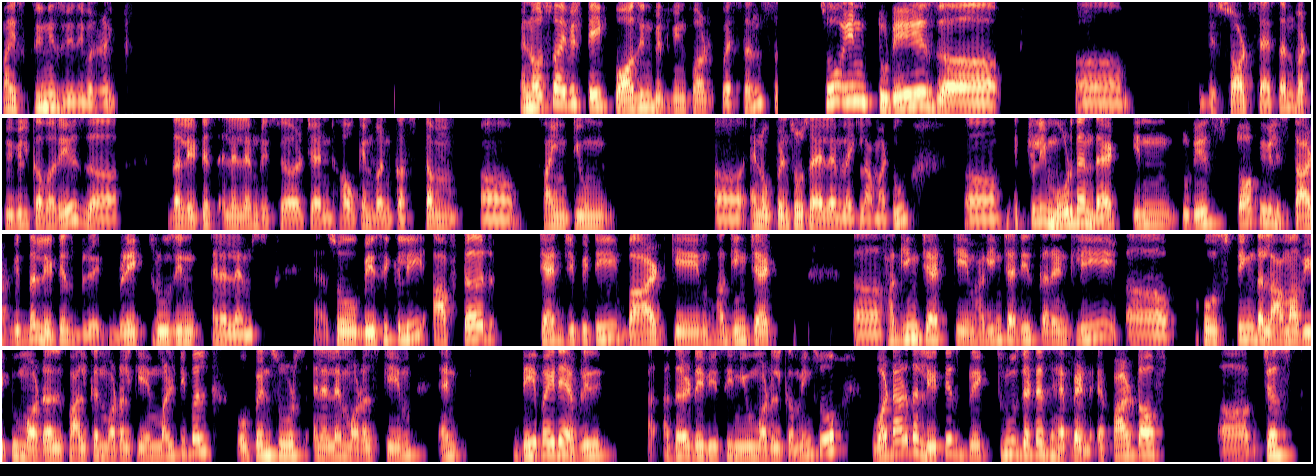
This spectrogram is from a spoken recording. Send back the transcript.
My screen is visible, right? And also I will take pause in between for questions. So in today's uh, uh, this short session, what we will cover is uh, the latest LLM research and how can one custom uh, fine tune uh, an open source LLM like Llama 2. Uh, actually, more than that, in today's talk, we will start with the latest break breakthroughs in LLMs. So basically, after ChatGPT, Bard came, Hugging Chat, uh, Hugging Chat came. Hugging Chat is currently uh, hosting the Llama V2 model, Falcon model came, multiple open source LLM models came, and day by day, every other day we see new model coming. So, what are the latest breakthroughs that has happened apart of uh, just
